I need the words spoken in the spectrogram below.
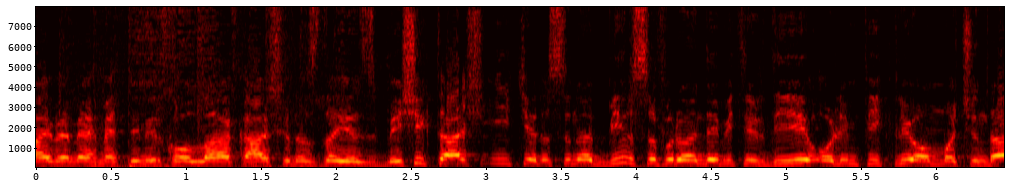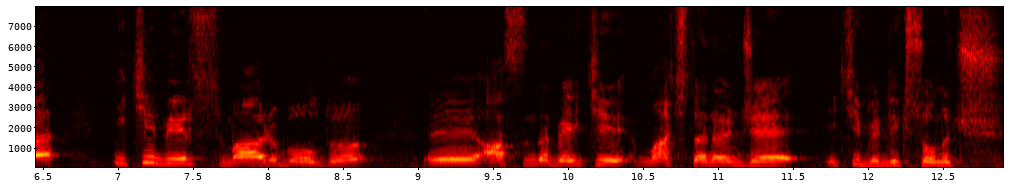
Ve Mehmet Demirkol'la karşınızdayız. Beşiktaş ilk yarısını 1-0 önde bitirdiği Olimpik Lyon maçında 2-1 mağlup oldu. Ee, aslında belki maçtan önce 2-1'lik sonuç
